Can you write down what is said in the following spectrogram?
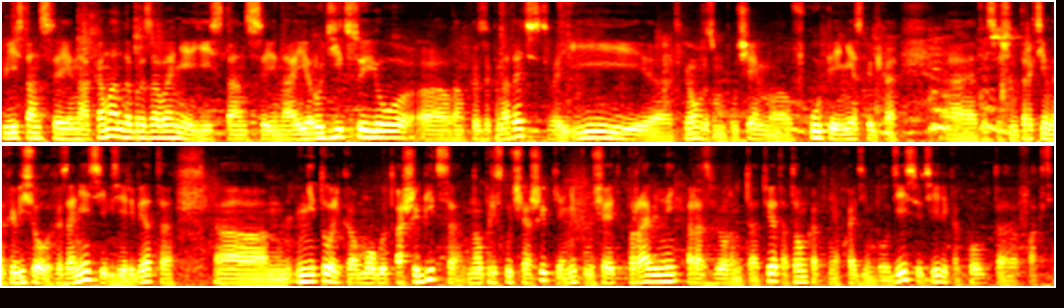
Есть станции на командообразование, есть станции на эрудицию э, в рамках законодательства, и э, таким образом мы получаем э, в купе несколько э, достаточно интерактивных и веселых занятий, где ребята э, не только могут ошибиться, но при случае ошибки они получают правильный развернутый ответ о том, как необходимо было действовать или какого-то факте.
